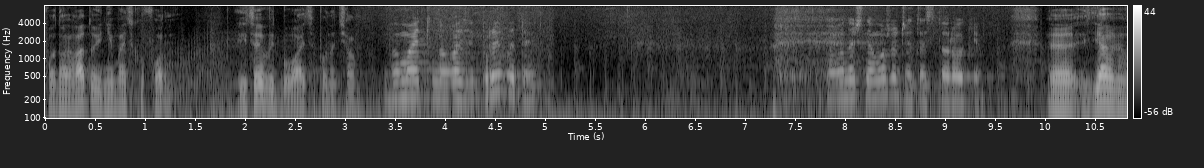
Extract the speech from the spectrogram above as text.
понагадує німецьку форму. І це відбувається по ночам. Ви маєте на увазі привиди? Ну вони ж не можуть жити 100 років. Е, Я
